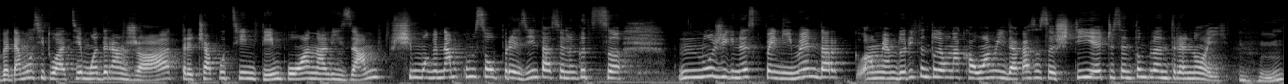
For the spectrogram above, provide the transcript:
vedeam o situație, mă deranja, trecea puțin timp, o analizam și mă gândeam cum să o prezint astfel încât să nu jignesc pe nimeni, dar am, mi-am dorit întotdeauna ca oamenii de acasă să știe ce se întâmplă între noi. Uh-huh.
